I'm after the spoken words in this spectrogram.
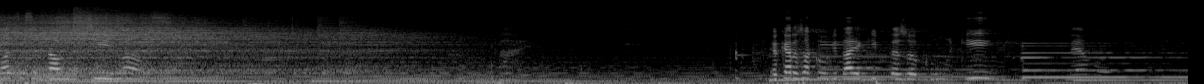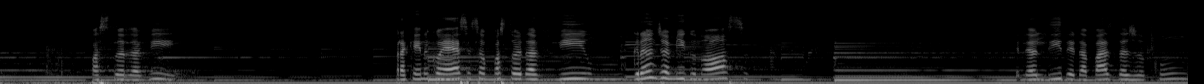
Pode se sentar um minutinho, irmão. Eu quero já convidar a equipe da Jocum aqui. Pastor Davi. Para quem não conhece, esse é o pastor Davi, um grande amigo nosso. Ele é o líder da base da Jocum.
